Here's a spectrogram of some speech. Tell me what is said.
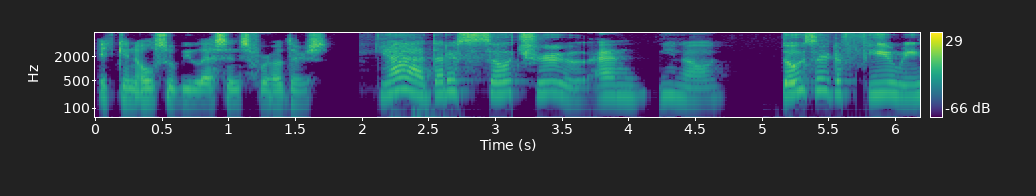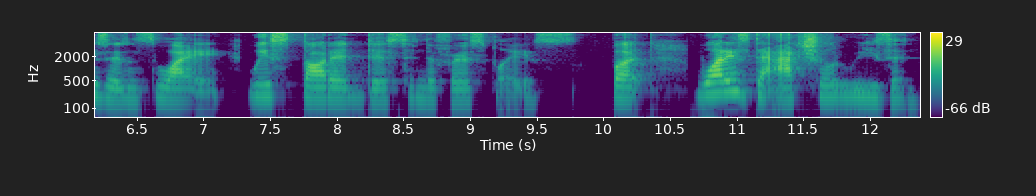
it can also be lessons for others. Yeah, that is so true. And, you know, those are the few reasons why we started this in the first place. But what is the actual reason?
